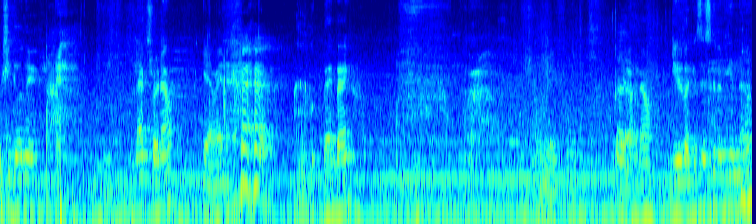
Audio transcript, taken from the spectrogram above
We should go there. Next, right now. Yeah, right now. Bang bang. But yeah, I know. You like, is this gonna be in there?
